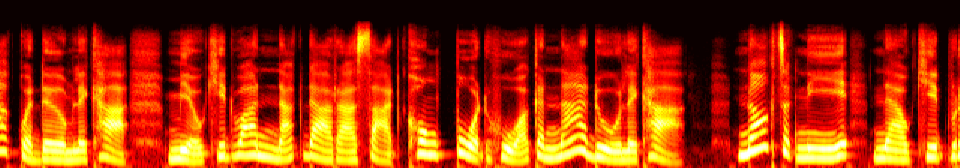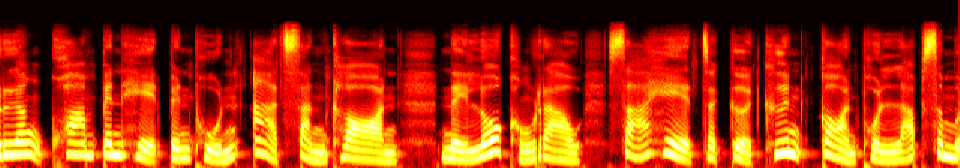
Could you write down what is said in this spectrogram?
ากกว่าเดิมเลยค่ะ เหมียวคิดว่านักดาราศาสตร์คงปวดหัวกันหน้าดูเลยค่ะ นอกจากนี้แนวคิดเรื่องความเป็นเหตุเป็นผลอาจสั่นคลอน ในโลกของเราสาเหตุจะเกิดขึ้นก่อนผลลัพธ์เสม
